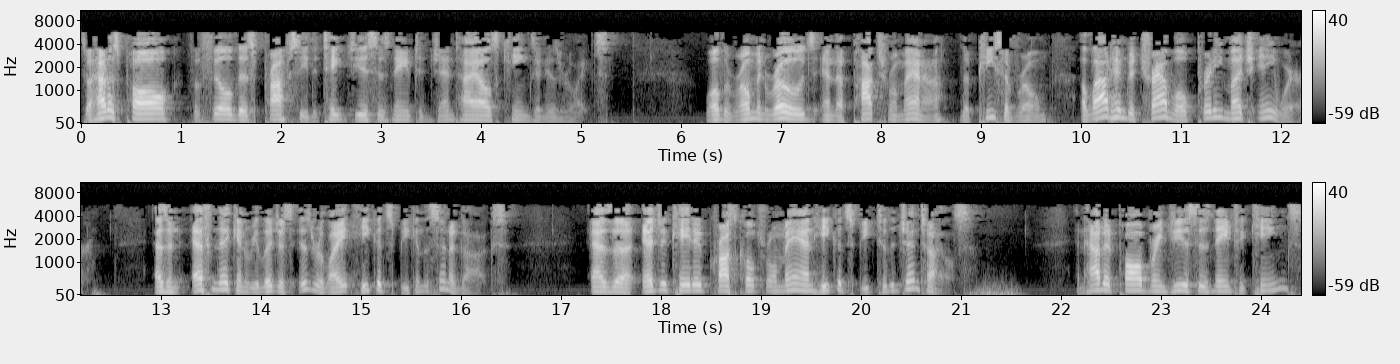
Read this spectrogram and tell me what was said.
So how does Paul fulfill this prophecy to take Jesus' name to Gentiles, kings, and Israelites? Well, the Roman roads and the Pax Romana, the peace of Rome, allowed him to travel pretty much anywhere. As an ethnic and religious Israelite, he could speak in the synagogues. As an educated cross-cultural man, he could speak to the Gentiles. And how did Paul bring Jesus' name to kings?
